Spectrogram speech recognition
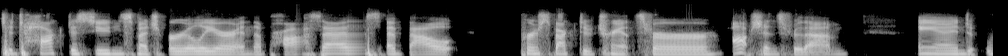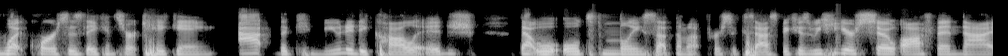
to talk to students much earlier in the process about prospective transfer options for them and what courses they can start taking at the community college that will ultimately set them up for success because we hear so often that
